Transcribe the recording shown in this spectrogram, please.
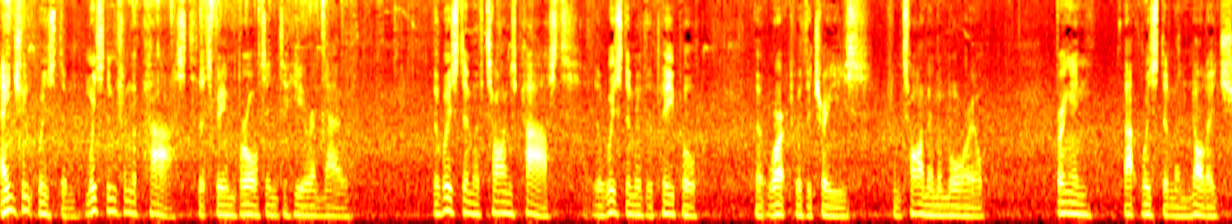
Ancient wisdom, wisdom from the past that's being brought into here and now. The wisdom of times past, the wisdom of the people that worked with the trees from time immemorial, bringing that wisdom and knowledge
